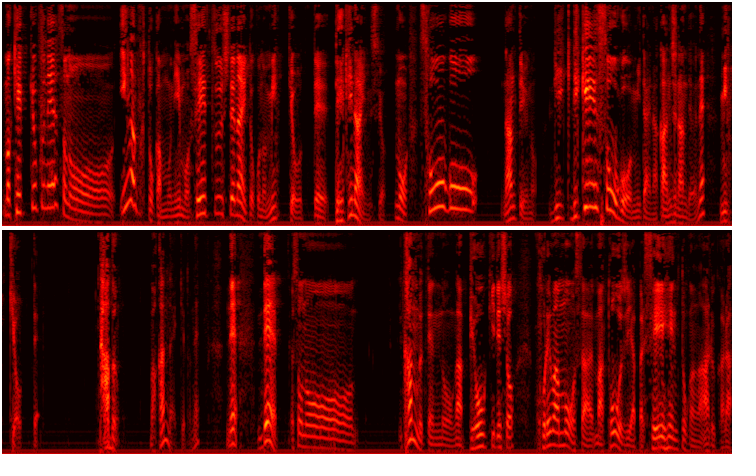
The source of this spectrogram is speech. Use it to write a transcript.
まあ、結局ね、その、医学とかもにも精通してないとこの密教ってできないんですよ。もう、総合、なんていうの？理、理系総合みたいな感じなんだよね。密教って。多分。わかんないけどね。ね。で、その、桓武天皇が病気でしょ？これはもうさ、まあ当時やっぱり政変とかがあるから、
